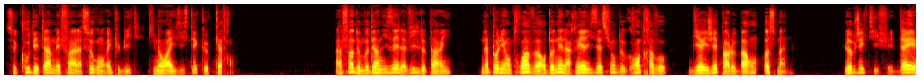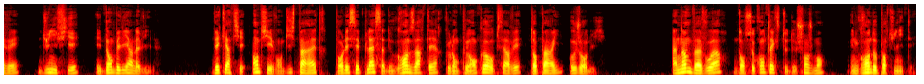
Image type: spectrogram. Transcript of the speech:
Ce coup d'État met fin à la Seconde République qui n'aura existé que quatre ans. Afin de moderniser la ville de Paris, Napoléon III va ordonner la réalisation de grands travaux dirigés par le baron Haussmann. L'objectif est d'aérer, d'unifier et d'embellir la ville. Des quartiers entiers vont disparaître pour laisser place à de grandes artères que l'on peut encore observer dans Paris aujourd'hui. Un homme va voir, dans ce contexte de changement, une grande opportunité.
